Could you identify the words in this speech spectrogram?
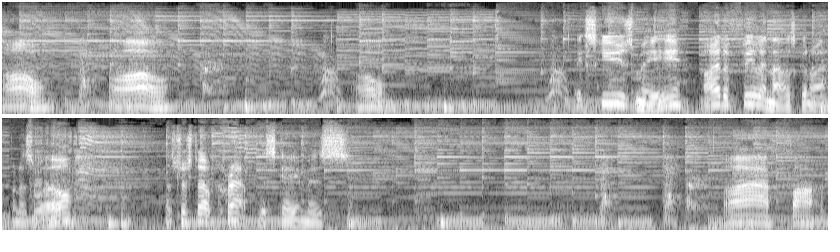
Oh. Oh. Oh. Excuse me, I had a feeling that was going to happen as well. That's just how crap this game is. Ah, fuck.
